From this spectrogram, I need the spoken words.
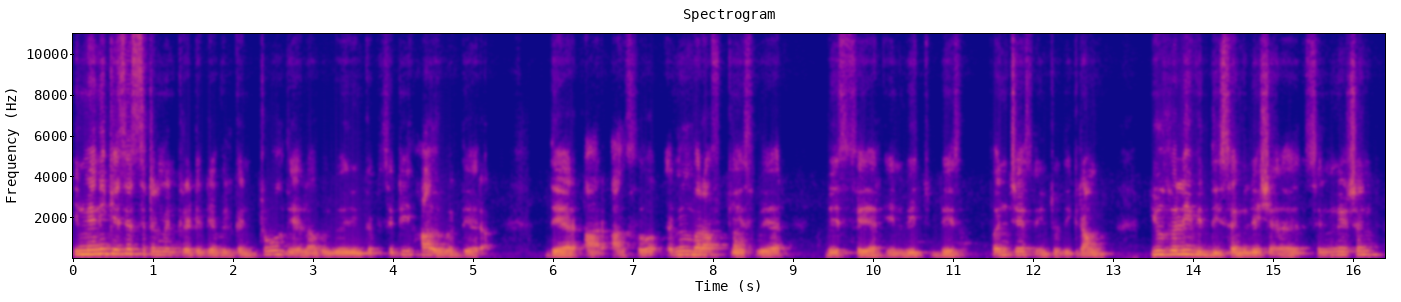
In many cases, settlement criteria will control the allowable bearing capacity. However, there, there are also a number of cases where base shear in which base punches into the ground. Usually with the simulation, uh, simulation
